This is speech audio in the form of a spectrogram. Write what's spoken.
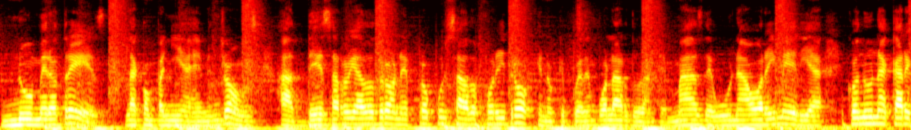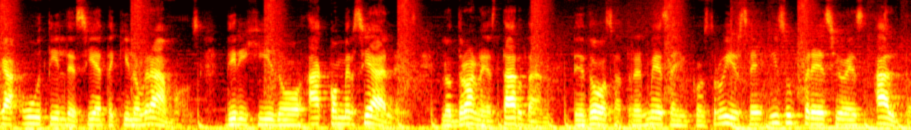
Número 3. La compañía Heaven Drones ha desarrollado drones propulsados por hidrógeno que pueden volar durante más de una hora y media con una carga útil de 7 kilogramos, dirigido a comerciales. Los drones tardan de 2 a 3 meses en construirse y su precio es alto.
